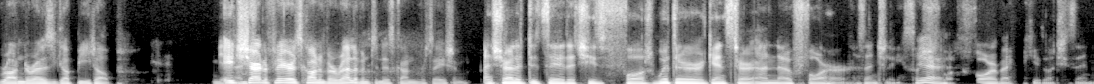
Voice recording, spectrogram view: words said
Ronda Rousey got beat up. Yeah, It's and, Charlotte Flair is kind of irrelevant in this conversation. and Charlotte did say that she's fought with her, against her, and now for her, essentially. So Yeah. she's fought for Becky, is what she's saying.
